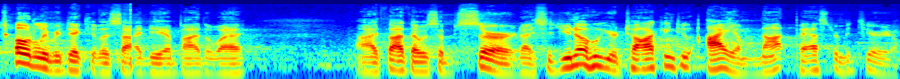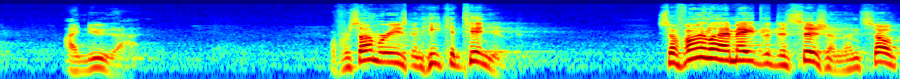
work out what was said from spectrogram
totally ridiculous idea, by the way, I thought that was absurd. I said, You know who you're talking to? I am not pastor material. I knew that. But for some reason, he continued. So finally, I made the decision. And so,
